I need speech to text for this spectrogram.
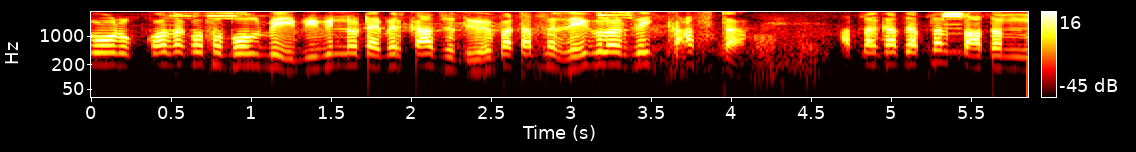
কর, কথা কথা বলবেই, বিভিন্ন টাইপের কাজও দিবে বাট আপনার রেগুলার যেই কাজটা, আপনার কাজে আপনার প্রাধান্য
